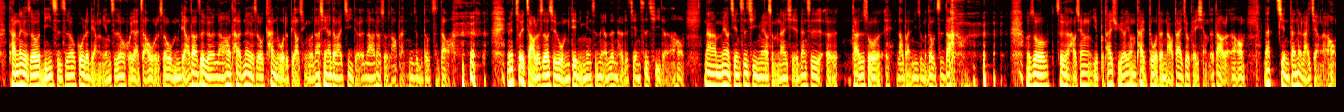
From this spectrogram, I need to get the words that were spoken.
他那个时候离职之后，过了两年之后回来找我的时候，我们聊到这个，然后他那个时候看我的表情，我到现在都还记得。然后他说：“老板，你怎么都知道？” 因为最早的时候，其实我们店里面是没有任何的监视器的，然后那没有监视器，没有什么那些，但是呃。他是说：“哎、老板，你怎么都知道？”我说：“这个好像也不太需要用太多的脑袋就可以想得到了。”然后，那简单的来讲，然后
